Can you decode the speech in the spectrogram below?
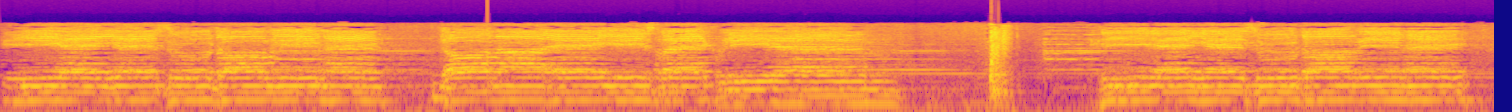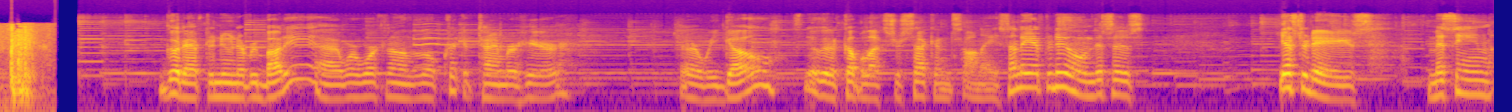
Kyrie Jesu Domine, dona eis requiem. Kyrie Jesu Domine, Good afternoon, everybody. Uh, we're working on a little cricket timer here. There we go. Still get a couple extra seconds on a Sunday afternoon. This is yesterday's missing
